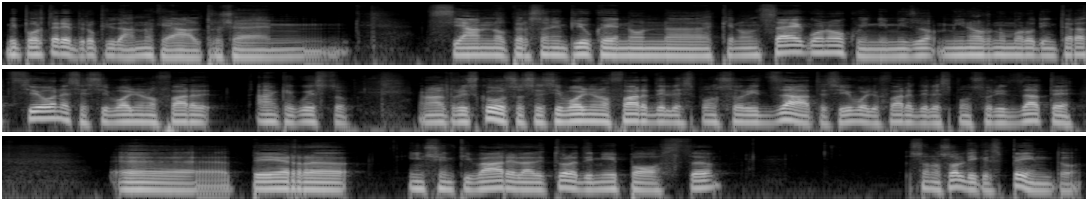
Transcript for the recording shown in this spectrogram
mi porterebbero più danno che altro cioè mh, mm, si hanno persone in più che non, che non seguono quindi mi- minor numero di interazione se si vogliono fare anche questo è un altro discorso se si vogliono fare delle sponsorizzate se io voglio fare delle sponsorizzate eh, per incentivare la lettura dei miei post sono soldi che spendo.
